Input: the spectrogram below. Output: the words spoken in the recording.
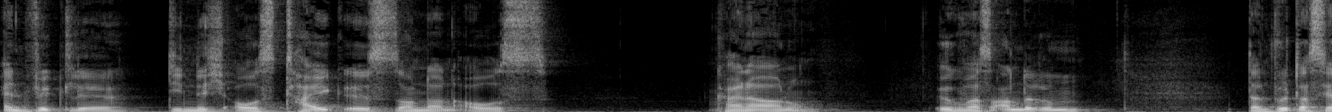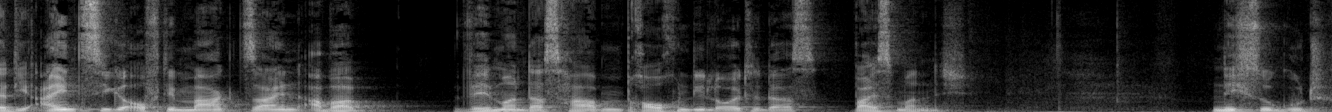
entwickle, die nicht aus Teig ist, sondern aus, keine Ahnung, irgendwas anderem, dann wird das ja die einzige auf dem Markt sein. Aber will man das haben? Brauchen die Leute das? Weiß man nicht. Nicht so gut.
